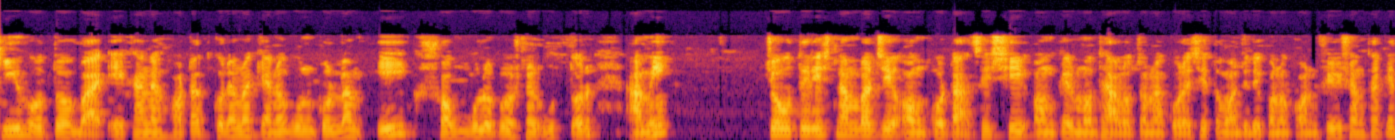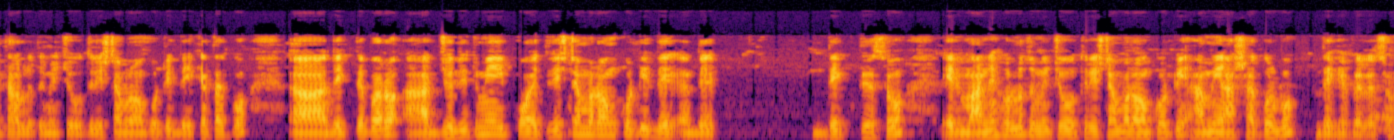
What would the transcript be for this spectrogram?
কি হতো? বা এখানে হঠাৎ করে আমরা কেন গুণ করলাম? এই সবগুলো প্রশ্নের উত্তর আমি চৌত্রিশ নাম্বার যে অঙ্কটা আছে, সেই অঙ্কের মধ্যে আলোচনা করেছি। তোমার যদি কোনো কনফিউশন থাকে, তাহলে তুমি চৌত্রিশ নাম্বার অঙ্কটি দেখে থাকো দেখতে পারো। আর যদি তুমি এই পঁয়ত্রিশ নাম্বার অঙ্কটি দেখতেছো, এর মানে হলো তুমি চৌত্রিশ নাম্বার অঙ্কটি আমি আশা করব দেখে ফেলেছো।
